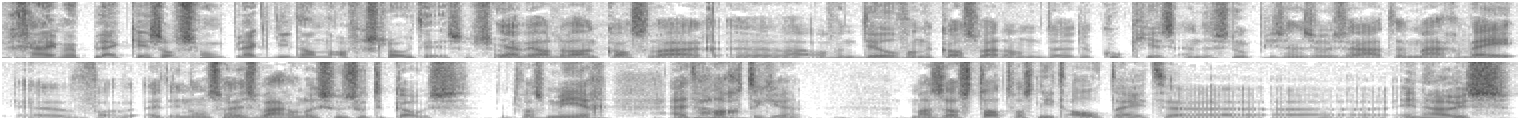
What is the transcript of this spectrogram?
geheime plek is of zo'n plek die dan afgesloten is of zo. Ja, we hadden wel een kast waar, eh, waar, of een deel van de kast waar dan de, de koekjes en de snoepjes en zo zaten. Maar wij, uit- in ons huis waren we nooit zo'n zoete kous. Het was meer het hartige. Maar zelfs dat was niet altijd in huis.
